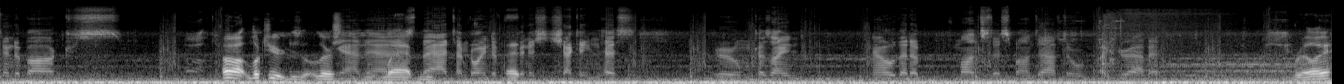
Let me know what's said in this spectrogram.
Tinderbox. Uh, look here. There's Yeah, lab- there's that. I'm going to that- finish checking this room because I know that a monster spawns after I grab it. Really?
